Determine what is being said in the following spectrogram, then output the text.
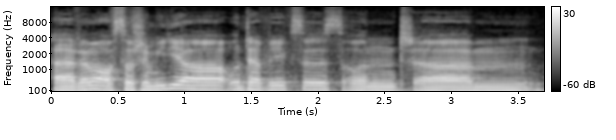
äh, wenn man auf Social Media unterwegs ist und ähm,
